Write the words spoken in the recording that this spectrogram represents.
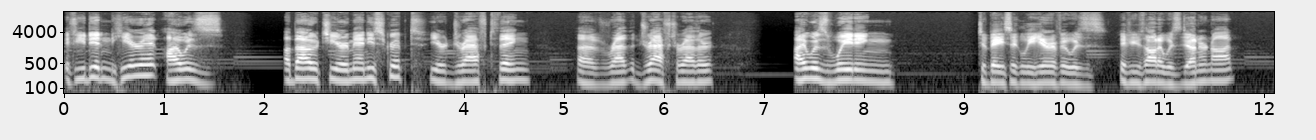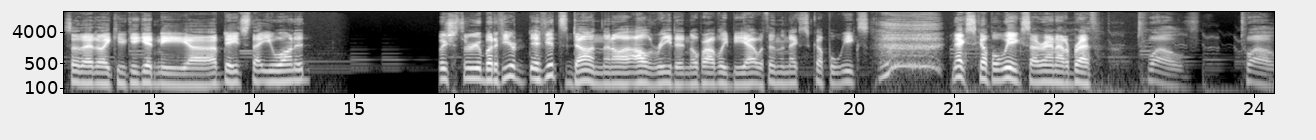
if you didn't hear it, I was about your manuscript, your draft thing, uh, rather draft rather. I was waiting to basically hear if it was if you thought it was done or not, so that like you could get any uh, updates that you wanted. Push through, but if you're if it's done, then I'll, I'll read it, and it'll probably be out within the next couple weeks. next couple weeks, I ran out of breath. 12, 12,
